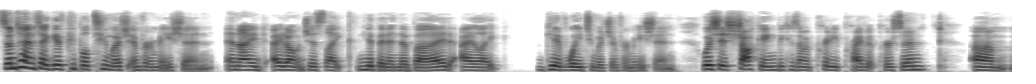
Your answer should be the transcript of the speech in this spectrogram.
sometimes I give people too much information and I I don't just like nip it in the bud. I like give way too much information, which is shocking because I'm a pretty private person um,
